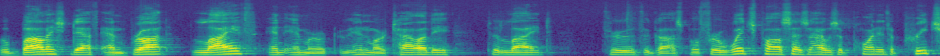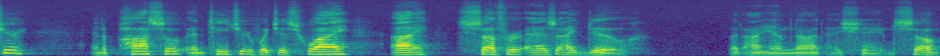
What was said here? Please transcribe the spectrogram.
who abolished death and brought life and immortality to light through the gospel, for which Paul says, I was appointed a preacher, an apostle, and teacher, which is why I suffer as I do but I am not ashamed. So,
